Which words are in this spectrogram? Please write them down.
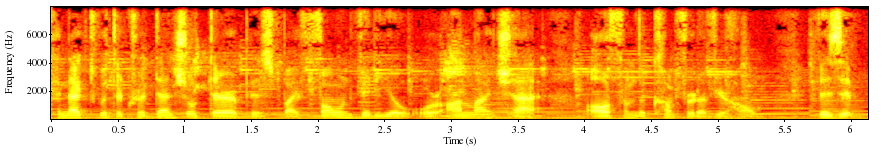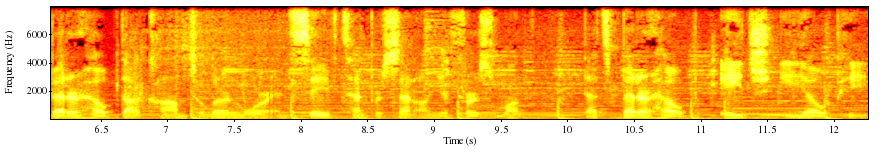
Connect with a credentialed therapist by phone, video, or online chat, all from the comfort of your home. Visit betterhelp.com to learn more and save 10% on your first month. That's BetterHelp, H E L P.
